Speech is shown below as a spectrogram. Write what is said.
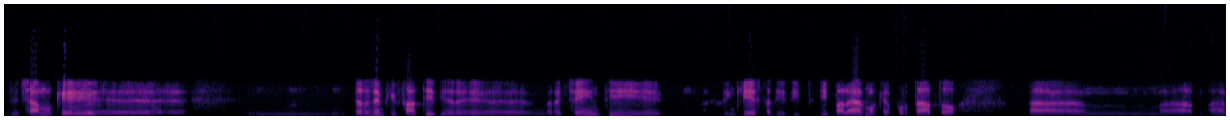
diciamo che eh, per esempio i fatti eh, recenti, l'inchiesta di, di, di, Palermo che ha portato ehm, ha,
